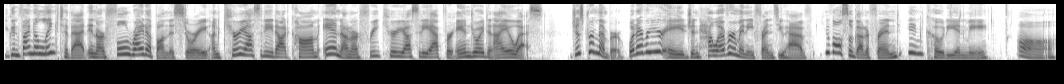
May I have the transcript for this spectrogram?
You can find a link to that in our full write up on this story on curiosity.com and on our free Curiosity app for Android and iOS. Just remember, whatever your age and however many friends you have, you've also got a friend in Cody and me. Aw.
